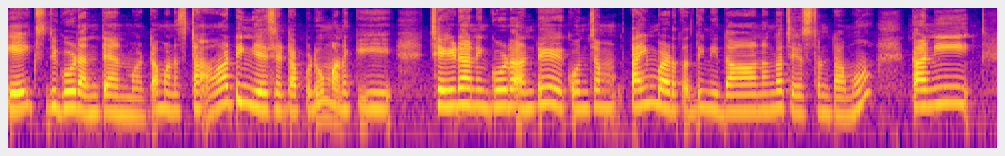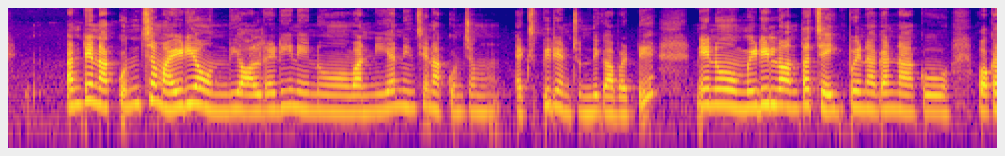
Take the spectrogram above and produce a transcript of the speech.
కేక్స్ది కూడా అంతే అనమాట మనం స్టార్టింగ్ చేసేటప్పుడు మనకి చేయడానికి కూడా అంటే కొంచెం టైం పడుతుంది. నిదానంగా చేస్తుంటాము. కానీ అంటే నాకు కొంచెం ఐడియా ఉంది. ఆల్రెడీ నేను వన్ ఇయర్ నుంచి నాకు కొంచెం ఎక్స్పీరియన్స్ ఉంది కాబట్టి నేను మిడిల్లో అంతా చేయకపోయినా కానీ నాకు ఒక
